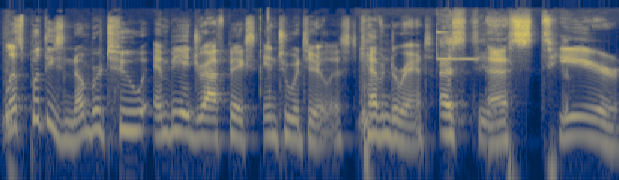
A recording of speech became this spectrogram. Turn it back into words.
Let's put these number two NBA draft picks into a tier list. Kevin Durant, S tier. S tier.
